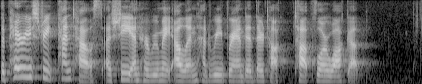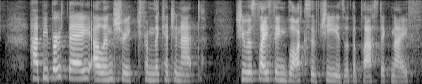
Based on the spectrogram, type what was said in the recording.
the Perry Street penthouse, as she and her roommate Ellen had rebranded their top, top floor walk up. Happy birthday, Ellen shrieked from the kitchenette. She was slicing blocks of cheese with a plastic knife.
